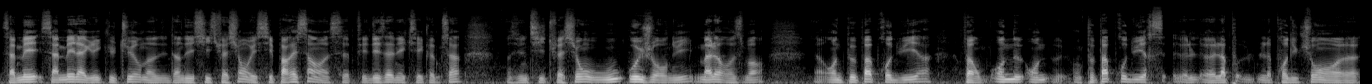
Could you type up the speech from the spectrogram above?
ça met ça met l'agriculture dans, dans, des situations et c'est pas récent. Hein, ça fait des années que c'est comme ça, dans une situation où aujourd'hui, malheureusement, on ne peut pas produire Enfin, on ne on, peut pas produire la, la production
